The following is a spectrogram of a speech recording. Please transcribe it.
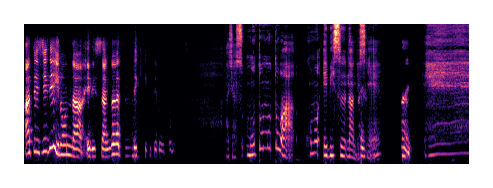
当て字でいろんな恵比寿さんができてきてると思いあ、じゃあそ、もともとは、この恵比寿なんですね。はい。へえ。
